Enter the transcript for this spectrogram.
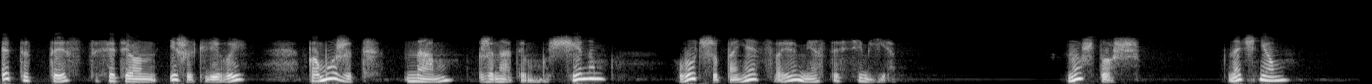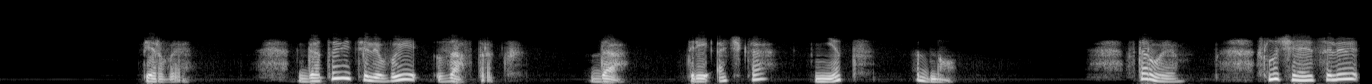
Этот тест, хотя он и шутливый, поможет нам, женатым мужчинам, лучше понять свое место в семье. Ну что ж, начнем. Первое. Готовите ли вы завтрак? Да, три очка, нет, одно. Второе. Случается ли,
